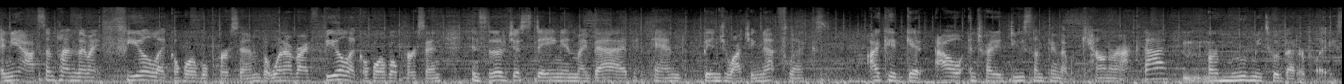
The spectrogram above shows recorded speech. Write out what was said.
And yeah, sometimes I might feel like a horrible person, but whenever I feel like a horrible person, instead of just staying in my bed and binge watching Netflix, I could get out and try to do something that would counteract that hmm. or move me to a better place.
